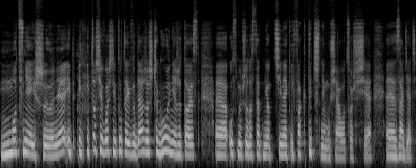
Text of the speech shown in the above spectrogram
mocniejszy, no nie? I, i, i to się właśnie tutaj wydarza, szczególnie, że to jest e, ósmy przedostatni odcinek i faktycznie musiało coś się e, zadziać.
